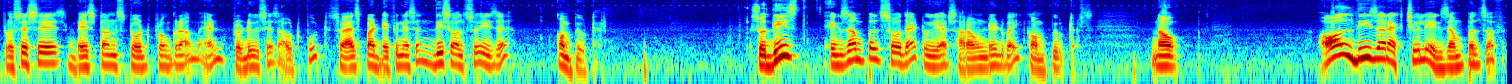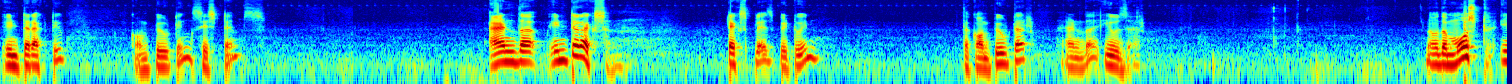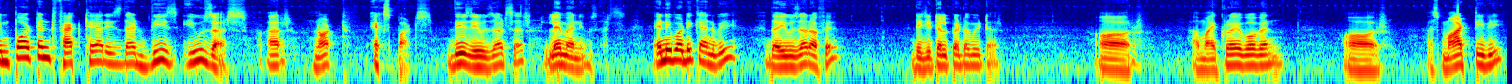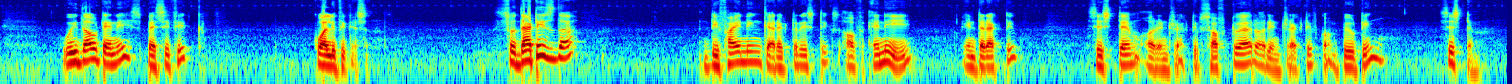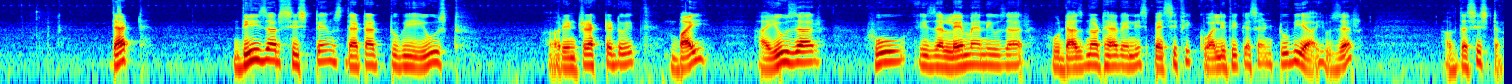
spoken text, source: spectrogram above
processes based on stored program and produces output. So, as per definition this also is a computer. So, these examples show that we are surrounded by computers. Now, all these are actually examples of interactive computing systems and the interaction takes place between the computer and the user. Now, the most important fact here is that these users are not experts, these users are layman users. Anybody can be the user of a digital pedometer or a microwave oven or a smart TV without any specific qualification. So, that is the defining characteristics of any interactive system or interactive software or interactive computing system that these are systems that are to be used or interacted with by a user who is a layman user who does not have any specific qualification to be a user of the system.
